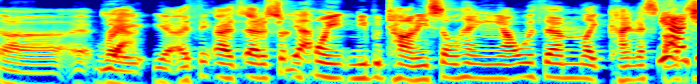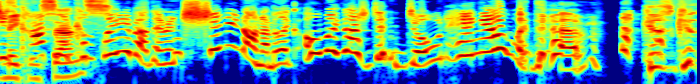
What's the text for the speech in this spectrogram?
uh, right. Yeah. yeah. I think at, at a certain yeah. point, Nibutani's still hanging out with them, like kind of stops yeah, and she's making constantly sense. complaining about them and shitting on them. Like, oh my gosh, then don't hang out with them. Cause, cause,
